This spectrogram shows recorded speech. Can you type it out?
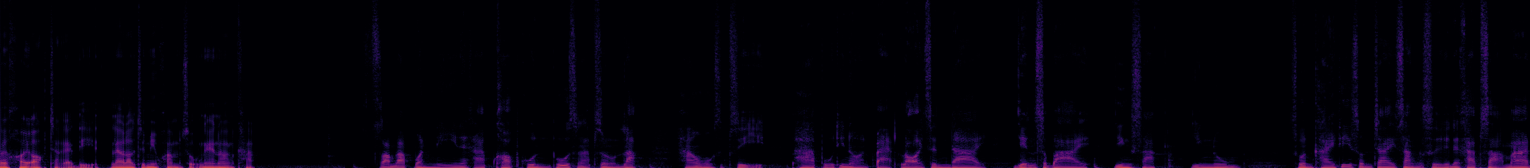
ค่อย ๆ ออกจากอดีต แล้วเราจะมีความสุขแน่นอนครับสำหรับวันนี้นะครับ ขอบคุณผู้สนับสนุนหลัก House 64 ผ้าปูที่นอน 800 เส้นได้ เย็นสบาย ยิ่งซัก ยิ่งนุ่ม ส่วนใครที่สนใจสั่งซื้อนะครับ สามารถ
